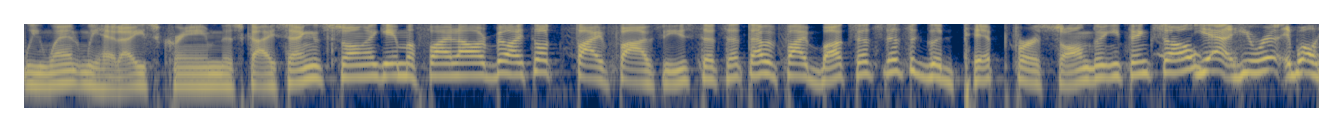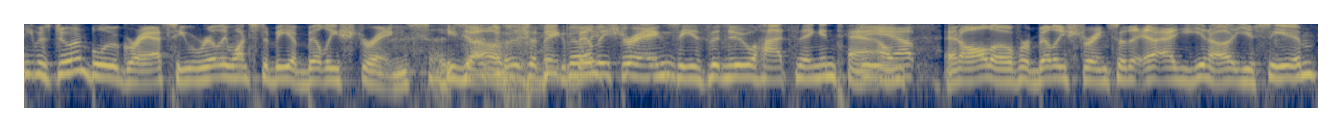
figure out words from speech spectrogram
we went, we had ice cream. This guy sang a song. I gave him a five dollar bill. I thought five fozzies. That's that. That was five bucks. That's that's a good tip for a song. Don't you think so? Yeah, he really well. He was doing bluegrass. He really wants to be a Billy Strings. He does He's a big Billy Billy, Strings. Strings. He's the new hot thing in town Yep. and all over Billy Strings. So that, uh, you know, you see him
